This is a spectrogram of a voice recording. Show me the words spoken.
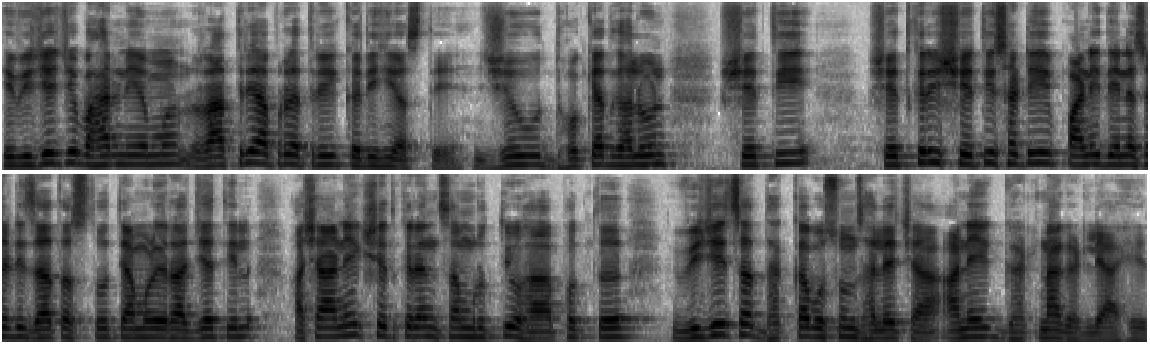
हे विजेचे भारनियमन रात्री अपरात्री कधीही असते. जीव धोक्यात घालून शेती शेतकरी शेतीसाठी पाणी देण्यासाठी जात असतो. त्यामुळे राज्यातील अशा अनेक शेतकऱ्यांचा मृत्यू हा फक्त विजेचा धक्का बसून झाल्याच्या अनेक घटना घडल्या आहेत.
